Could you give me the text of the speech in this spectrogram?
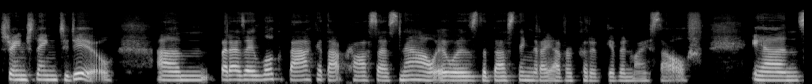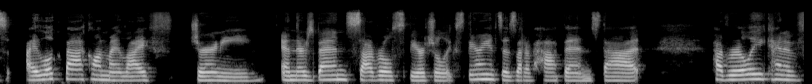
strange thing to do. Um, but as I look back at that process now, it was the best thing that I ever could have given myself. And I look back on my life journey, and there's been several spiritual experiences that have happened that have really kind of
